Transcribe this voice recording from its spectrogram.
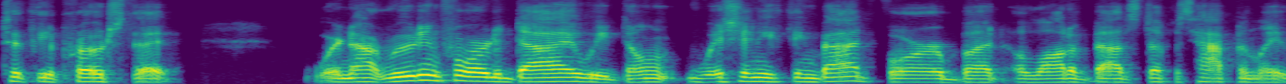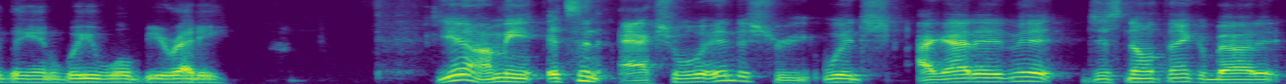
took the approach that we're not rooting for her to die. We don't wish anything bad for her, but a lot of bad stuff has happened lately, and we will be ready. Yeah, I mean, it's an actual industry, which I gotta admit, just don't think about it.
